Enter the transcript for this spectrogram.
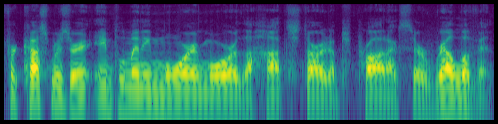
For customers who are implementing more and more of the hot startups products, they're relevant.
